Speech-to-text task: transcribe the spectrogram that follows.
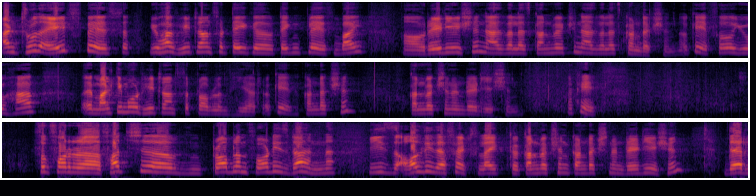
and through the air space you have heat transfer take, uh, taking place by uh, radiation as well as convection as well as conduction okay. So you have a multimode heat transfer problem here okay conduction convection and radiation okay so for uh, such uh, problems what is done is all these effects like uh, convection, conduction and radiation they are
